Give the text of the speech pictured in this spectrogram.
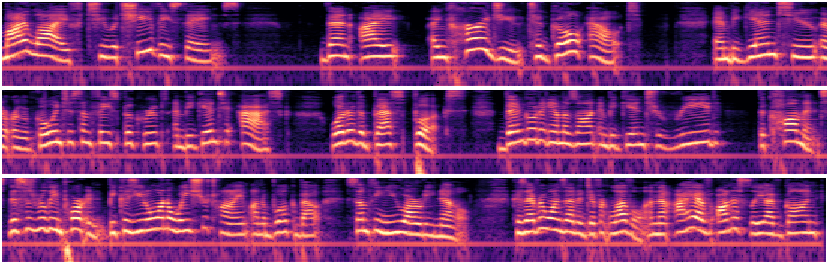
my life to achieve these things, then I encourage you to go out and begin to, or go into some Facebook groups and begin to ask, what are the best books? Then go to Amazon and begin to read the comments. This is really important because you don't want to waste your time on a book about something you already know because everyone's at a different level. And I have, honestly, I've gone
